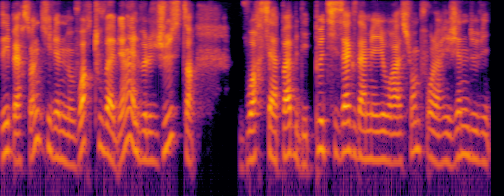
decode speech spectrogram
des personnes qui viennent me voir, tout va bien, elles veulent juste voir s'il n'y a des petits axes d'amélioration pour leur hygiène de vie.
